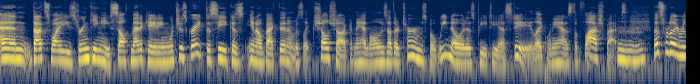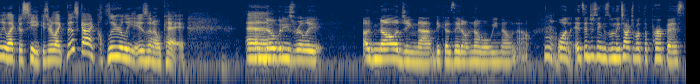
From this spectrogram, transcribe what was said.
And that's why he's drinking, he's self medicating, which is great to see because, you know, back then it was like shell shock and they had all these other terms, but we know it as PTSD, like when he has the flashbacks. Mm-hmm. That's what I really like to see because you're like, this guy clearly isn't okay. and nobody's really acknowledging that because they don't know what we know now. Well, it's interesting because when they talked about the purpose,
